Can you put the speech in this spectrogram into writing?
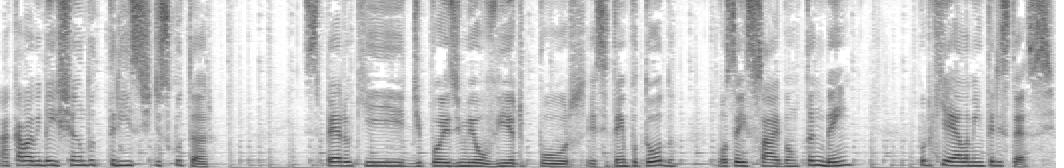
acaba me deixando triste de escutar. Espero que, depois de me ouvir por esse tempo todo, vocês saibam também porque ela me entristece.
